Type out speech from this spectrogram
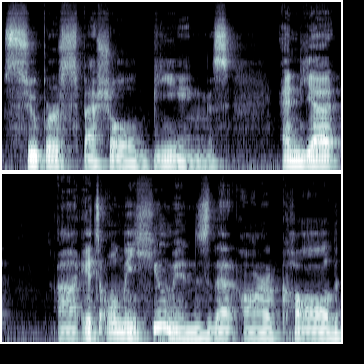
super special beings, and yet uh, it's only humans that are called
